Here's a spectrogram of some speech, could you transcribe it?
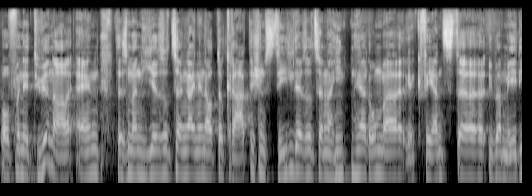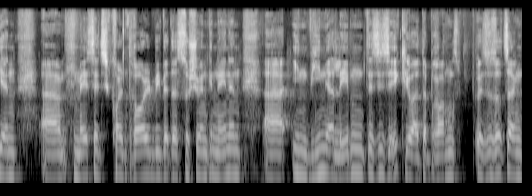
offene Türen ein, dass man hier sozusagen einen autokratischen Stil, der sozusagen hinten herum äh, gefernst äh, über Medien, äh, Message Control, wie wir das so schön nennen, äh, in Wien erleben, das ist eh klar. Da brauchen also sozusagen,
